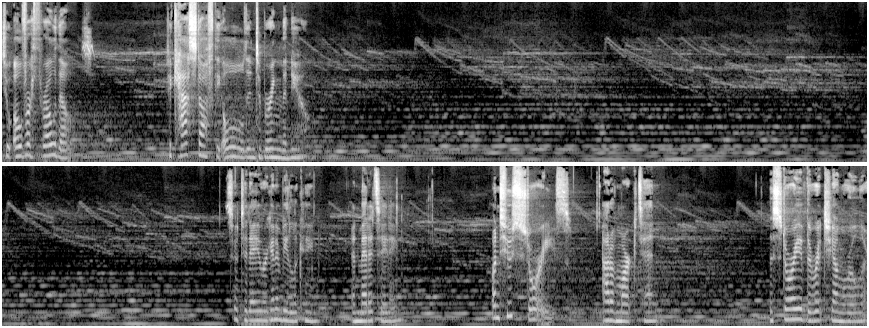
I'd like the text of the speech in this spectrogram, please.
to overthrow those, to cast off the old and to bring the new? So, today we're going to be looking and meditating on two stories out of Mark 10 the story of the rich young ruler,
